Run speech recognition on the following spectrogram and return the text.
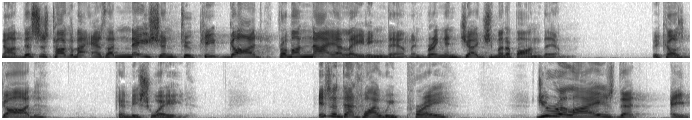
Now, this is talking about as a nation to keep God from annihilating them and bringing judgment upon them. Because God can be swayed. Isn't that why we pray? Do you realize that a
